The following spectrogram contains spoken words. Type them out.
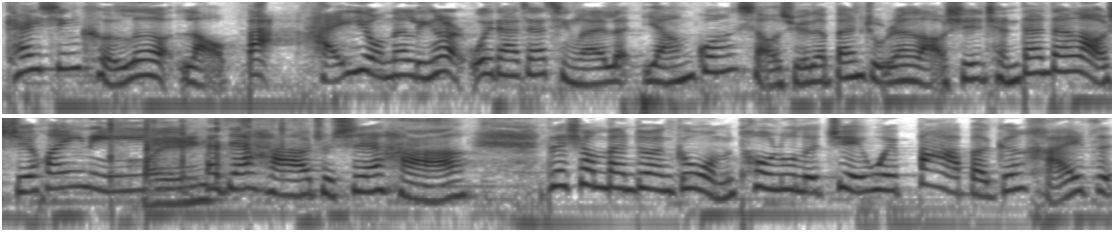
开心可乐老爸还有呢灵儿为大家请来了阳光小学的班主任老师陈丹丹老师，欢迎你！欢迎大家好，主持人好。在上半段跟我们透露了这位爸爸跟孩子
